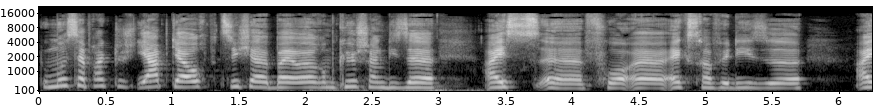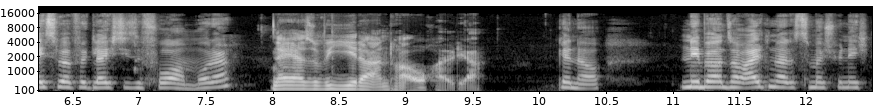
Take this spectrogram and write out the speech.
Du musst ja praktisch, ihr habt ja auch sicher bei eurem Kühlschrank diese Eis, äh, vor, äh, extra für diese Eiswürfel gleich diese Form, oder? Naja, so wie jeder andere auch halt, ja. Genau. Nee, bei unserem alten war das zum Beispiel nicht.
